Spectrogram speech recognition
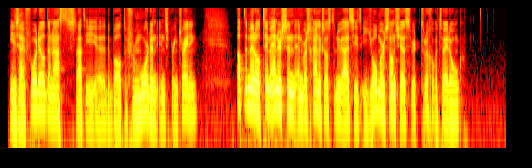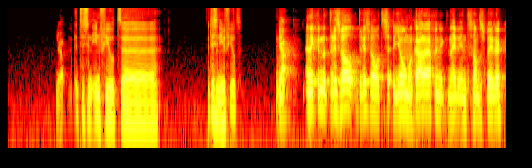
in zijn voordeel. Daarnaast staat hij uh, de bal te vermoorden in spring training. Up the middle Tim Anderson. En waarschijnlijk zoals het er nu uitziet, Jolmer Sanchez weer terug op het tweede honk. Ja. Het is een infield. Uh, het is een infield. Ja, en ik vind dat er is wel, er is wel wat te zeggen. Johan Mancada vind ik een hele interessante speler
